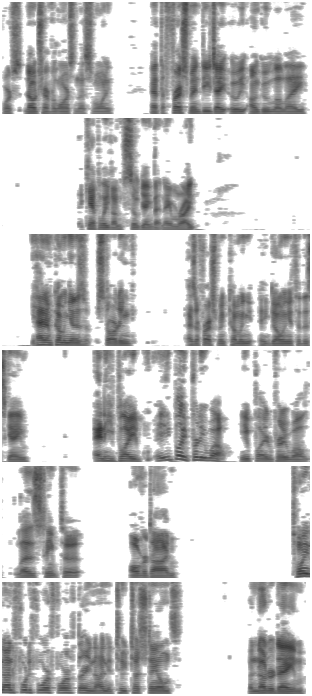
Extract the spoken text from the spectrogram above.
course, no Trevor Lawrence in this one. At the freshman DJ Uiagalelei. I can't believe I'm still getting that name right. You had him coming in as starting as a freshman coming and going into this game and he played he played pretty well. He played pretty well. Led his team to overtime. 29 to 44, 439 and two touchdowns. But Notre Dame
